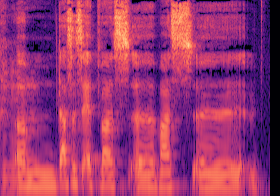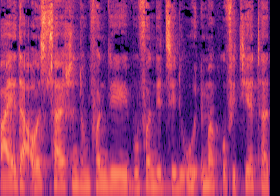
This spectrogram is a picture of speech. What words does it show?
Mhm. Ähm, das ist etwas, äh, beide auszeichnet und von die, wovon die CDU immer profitiert hat.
